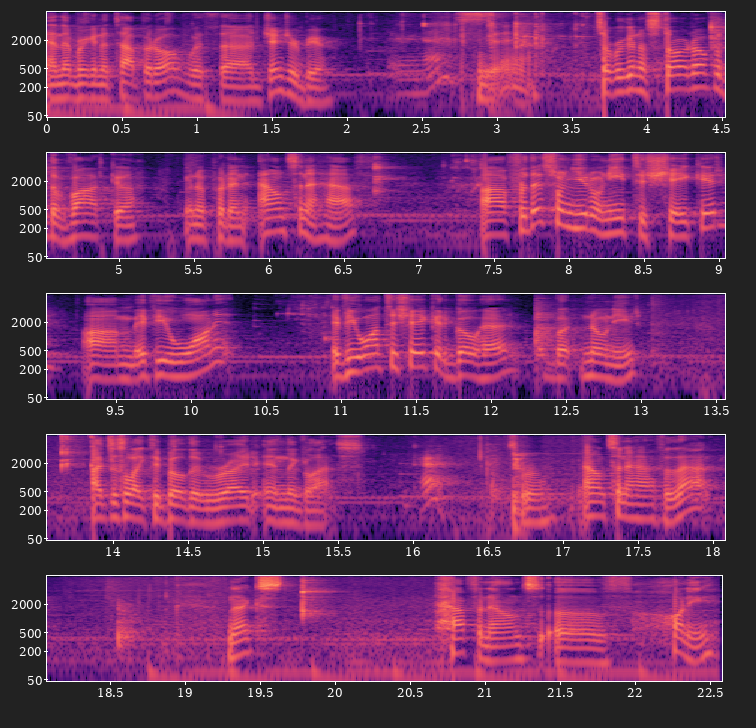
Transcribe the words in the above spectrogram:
and then we're gonna top it off with uh, ginger beer. Very nice. Yeah. So we're gonna start off with the vodka. We're gonna put an ounce and a half. Uh, for this one, you don't need to shake it. Um, if you want it, if you want to shake it, go ahead, but no need. I just like to build it right in the glass. Okay. So ounce and a half of that. Next, half an ounce of honey.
